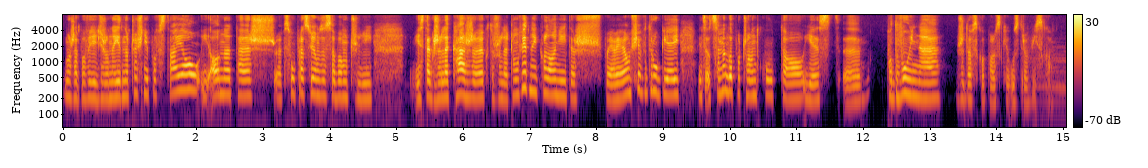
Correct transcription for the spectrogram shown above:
Można powiedzieć, że one jednocześnie powstają i one też współpracują ze sobą, czyli jest tak, że lekarze, którzy leczą w jednej kolonii, też pojawiają się w drugiej, więc od samego początku to jest e, podwójne żydowsko-polskie uzdrowisko.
